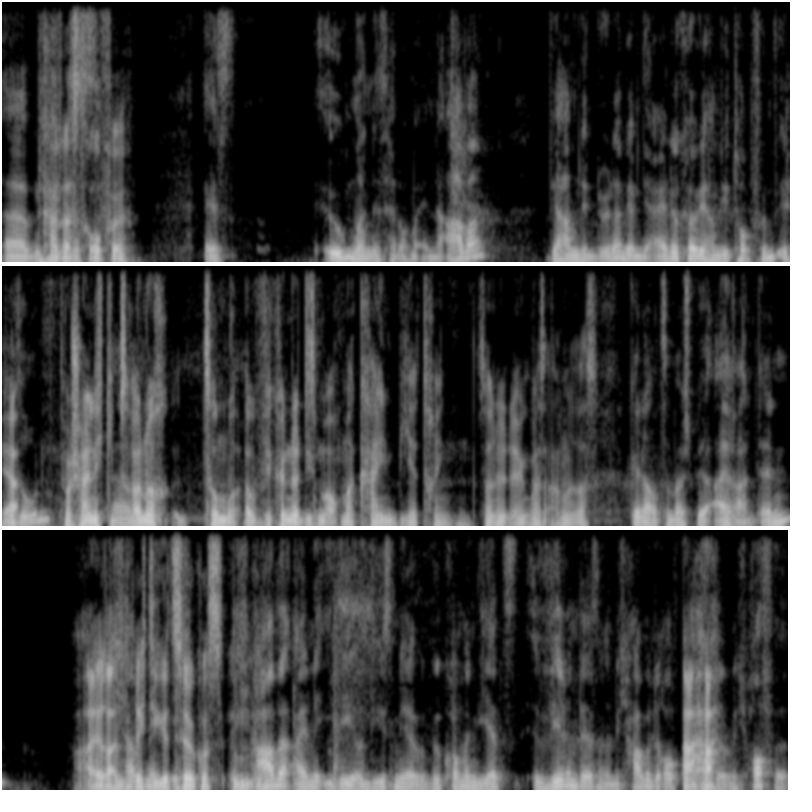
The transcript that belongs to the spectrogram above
eine Katastrophe. Es, irgendwann ist halt auch mal Ende. Aber wir haben den Döner, wir haben die Eidechör, wir haben die Top 5 Episoden. Wahrscheinlich gibt es Ähm. auch noch zum, aber wir können doch diesmal auch mal kein Bier trinken, sondern irgendwas anderes. Genau, zum Beispiel Ayran. Denn Ayran, Ich richtige ne- ich- Zirkus im, ich im habe eine Idee und die ist mir gekommen jetzt währenddessen und ich habe darauf Aha. geachtet und ich hoffe,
